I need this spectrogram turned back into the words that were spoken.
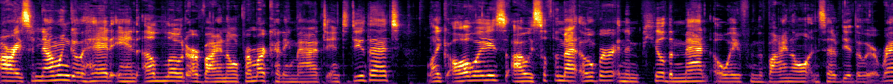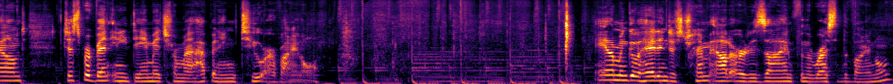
Alright, so now I'm gonna go ahead and unload our vinyl from our cutting mat. And to do that, like always, I always flip the mat over and then peel the mat away from the vinyl instead of the other way around, just to prevent any damage from happening to our vinyl. And I'm gonna go ahead and just trim out our design from the rest of the vinyl.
